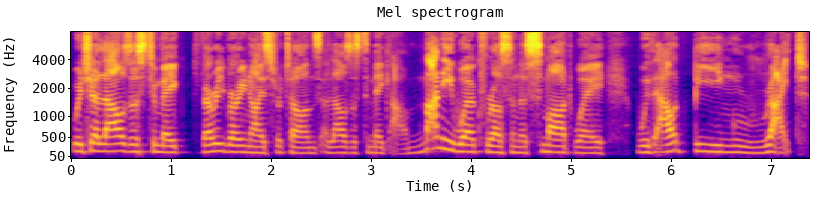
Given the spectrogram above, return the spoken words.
which allows us to make very, very nice returns, allows us to make our money work for us in a smart way without being right.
